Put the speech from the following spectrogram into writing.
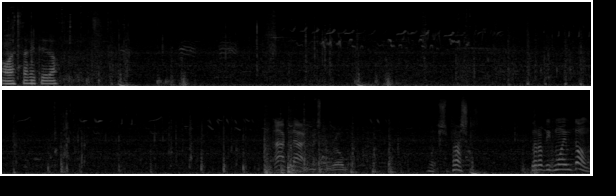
On va s'arrêter là. Knock, knock, Mr. Robe. No, przepraszam. To robi w moim domu.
